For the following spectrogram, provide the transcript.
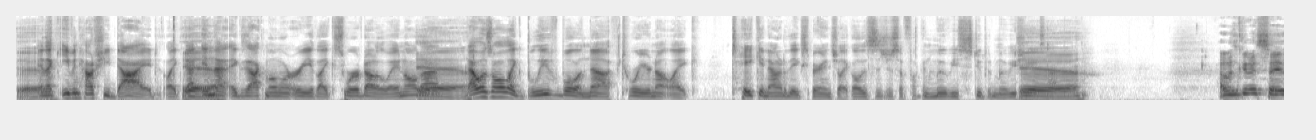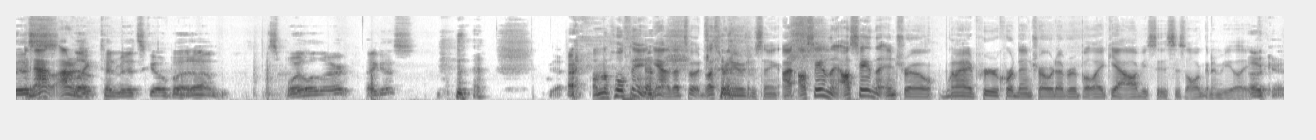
Yeah. and like even how she died, like that in that exact moment where he like swerved out of the way and all Yeah. that. That was all like believable enough to where you're not like taken out of the experience. You're like, oh, this is just a fucking movie, stupid movie. Shit Yeah, happening. I was gonna say this that- I don't know. like ten minutes ago, but um, spoiler alert, I guess. On the whole thing, yeah, that's what that's what I was just saying. I, I'll say in the I'll say in the intro when I pre-record the intro or whatever. But like, yeah, obviously this is all gonna be like okay.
